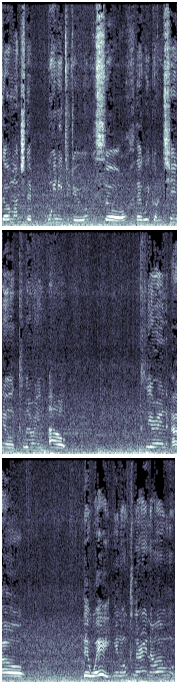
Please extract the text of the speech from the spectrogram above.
so much that we need to do so that we continue clearing out clearing out the way, you know, clearing out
